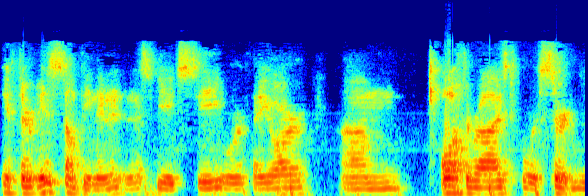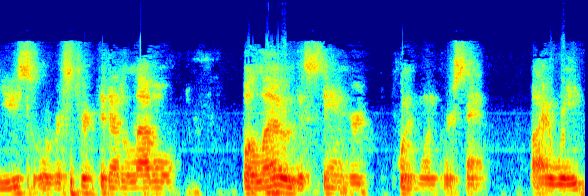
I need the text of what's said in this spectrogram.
if there is something in it, an SVHC, or if they are um, authorized for certain use or restricted at a level below the standard 0.1% by weight,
